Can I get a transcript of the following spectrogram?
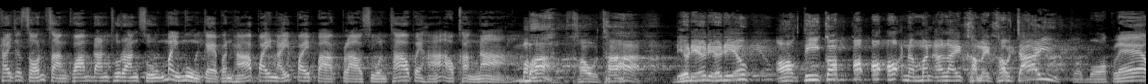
ใครจะสอนสั่งความดันทุรังสูงไม่มุ่งแก่ปัญหาไปไหนไปปากเปล่าส่วนเท้าไปหาเอาข้างหน้าบ้าเข้าท่า เดี๋ยวเดี๋ยวเดี๋ยวเดี๋ยวออกตีกอล์ฟอ้ออ้ออ้อน่ะมันอะไรข้าไม่เข้าใจ ก็บอกแล้ว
